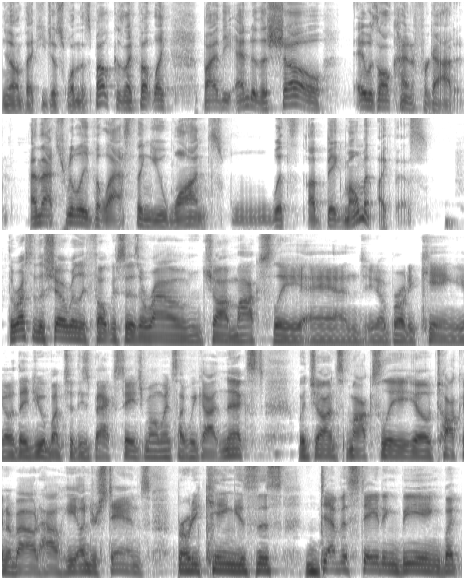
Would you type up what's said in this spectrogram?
You know that he just won this belt because I felt like by the end of the show, it was all kind of forgotten. And that's really the last thing you want with a big moment like this. The rest of the show really focuses around Jon Moxley and you know Brody King. You know they do a bunch of these backstage moments, like we got next with Jon Moxley. You know talking about how he understands Brody King is this devastating being, but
